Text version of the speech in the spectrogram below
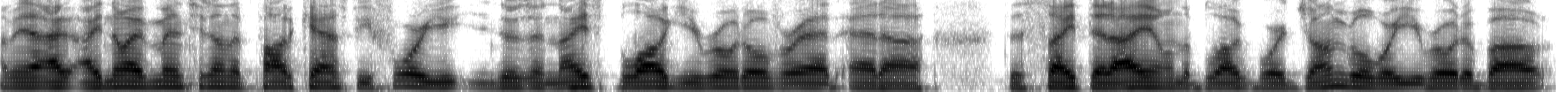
I mean, I, I know I've mentioned on the podcast before. You, there's a nice blog you wrote over at at uh the site that I own, the Blogboard Jungle, where you wrote about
